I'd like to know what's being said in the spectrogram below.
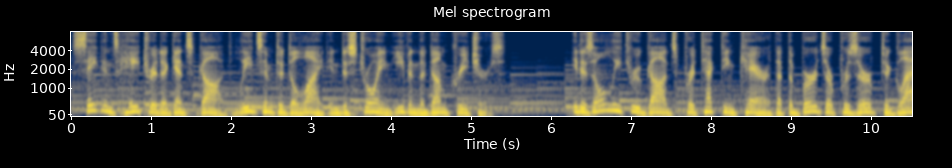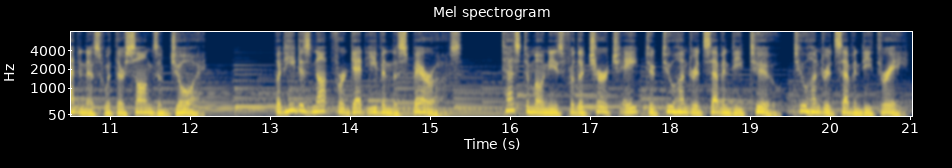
Satan's hatred against God leads him to delight in destroying even the dumb creatures. It is only through God's protecting care that the birds are preserved to gladden us with their songs of joy. But he does not forget even the sparrows. Testimonies for the Church 8 to 272, 273.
